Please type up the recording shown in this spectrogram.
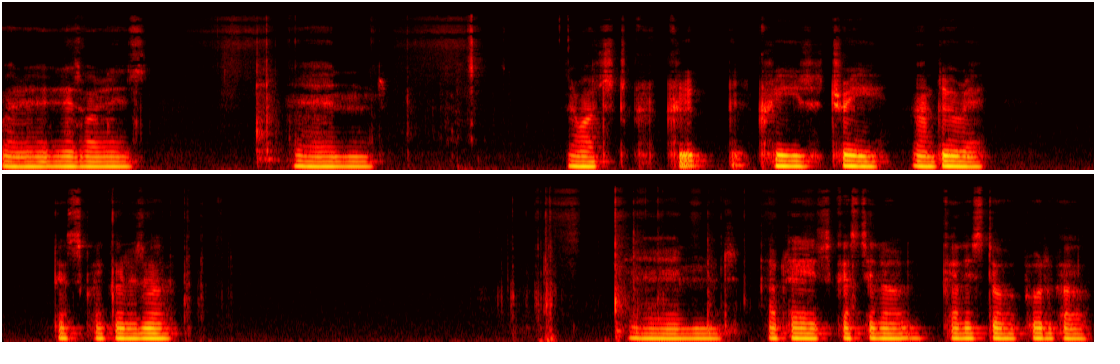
but it is what it is. And I watched Creed 3 on Blu-ray. That's quite good as well. And I played Castello Callisto Protocol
